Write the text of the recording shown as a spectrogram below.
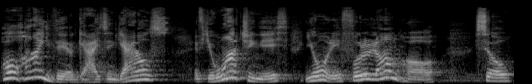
Oh, hi there, guys and gals. If you're watching this, you're in it for the long haul. So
